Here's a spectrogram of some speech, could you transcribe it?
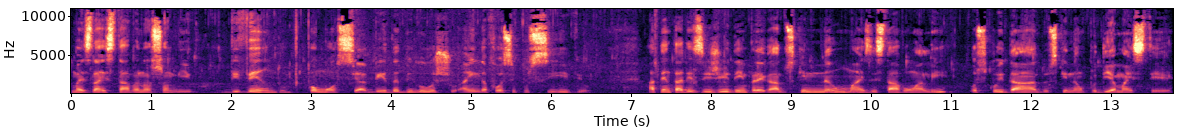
Mas lá estava nosso amigo, vivendo como se a vida de luxo ainda fosse possível, a tentar exigir de empregados que não mais estavam ali os cuidados que não podia mais ter.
